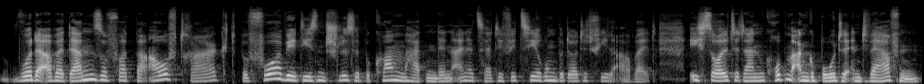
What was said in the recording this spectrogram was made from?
wurde aber dann sofort beauftragt, bevor wir diesen Schlüssel bekommen hatten, denn eine Zertifizierung bedeutet viel Arbeit. Ich sollte dann Gruppenangebote entwerfen,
